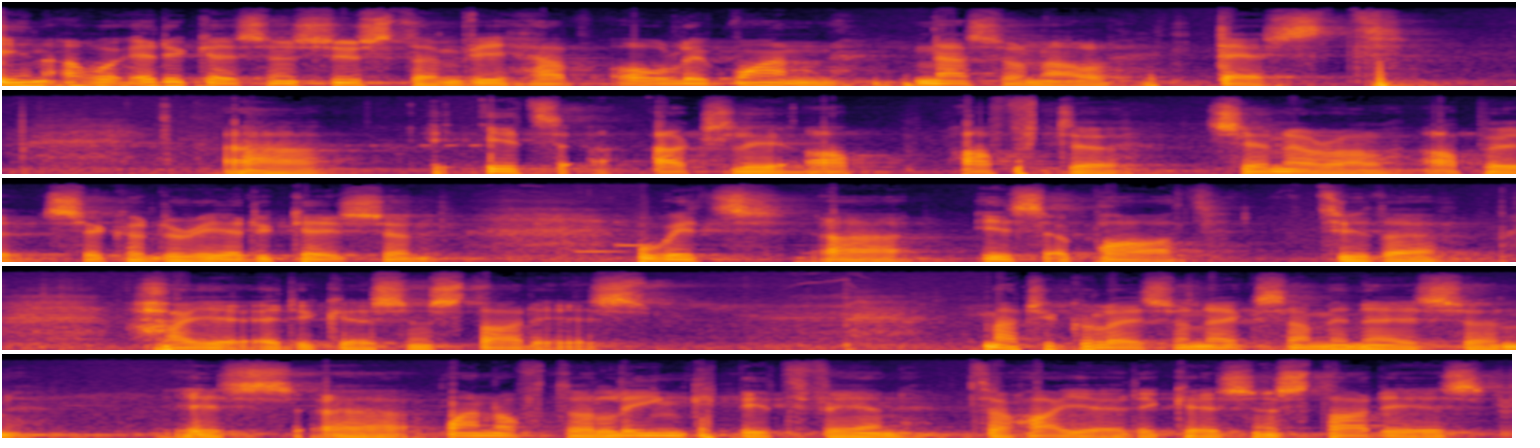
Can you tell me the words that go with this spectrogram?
In our education system, we have only one national test. Uh, it's actually up after general upper secondary education, which uh, is a path to the higher education studies. Matriculation examination is uh, one of the link between the higher education studies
